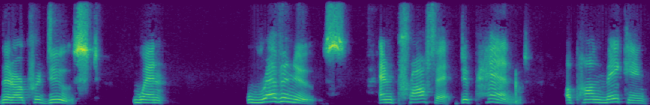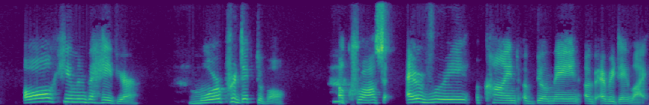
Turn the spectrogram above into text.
that are produced when revenues and profit depend upon making all human behavior more predictable hmm. across every kind of domain of everyday life.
